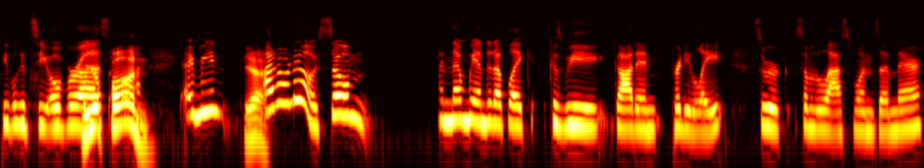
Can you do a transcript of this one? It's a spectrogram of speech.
people could see over you're us. fun. I mean, Yeah, I don't know. So, um, and then we ended up like because we got in pretty late, so we were some of the last ones in there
